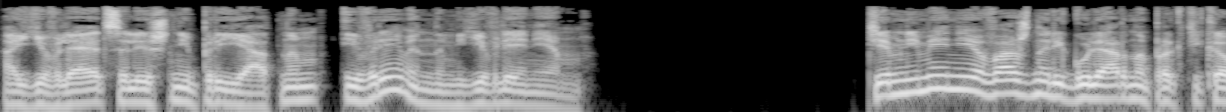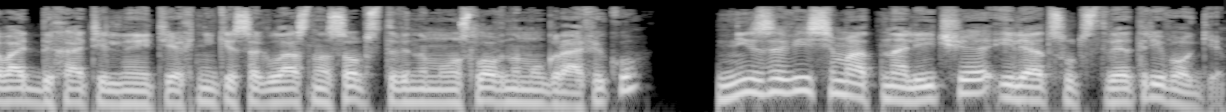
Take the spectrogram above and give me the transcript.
а является лишь неприятным и временным явлением. Тем не менее, важно регулярно практиковать дыхательные техники согласно собственному условному графику, независимо от наличия или отсутствия тревоги.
